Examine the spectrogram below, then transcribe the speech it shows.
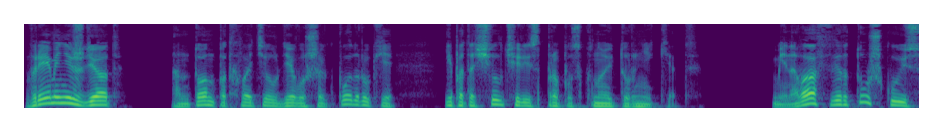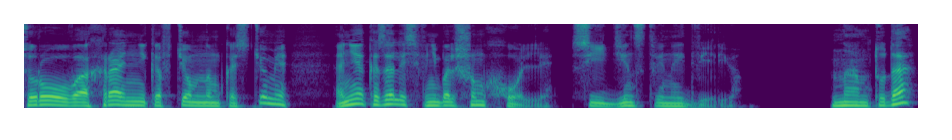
время не ждет». Антон подхватил девушек под руки и потащил через пропускной турникет. Миновав вертушку и сурового охранника в темном костюме, они оказались в небольшом холле с единственной дверью. «Нам туда?»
